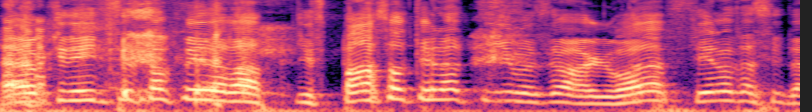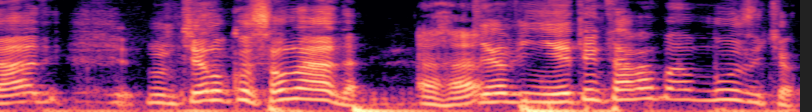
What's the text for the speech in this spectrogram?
Aí eu criei de sexta-feira lá, espaço alternativo, assim, ó, agora a cena da cidade, não tinha locução nada. Aham. Tinha a vinheta e entrava a música.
